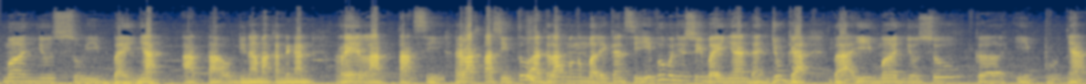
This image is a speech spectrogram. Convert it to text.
menyusui bayinya atau dinamakan dengan relaktasi. Relaktasi itu adalah mengembalikan si ibu menyusui bayinya dan juga bayi menyusu ke ibunya.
